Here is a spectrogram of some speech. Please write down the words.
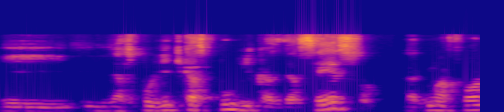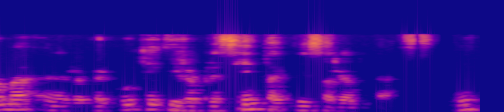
e, e, as políticas públicas de acesso, de alguma forma, repercutem e representam essas realidades. Né.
